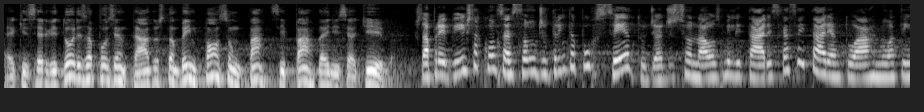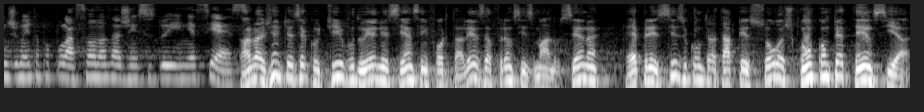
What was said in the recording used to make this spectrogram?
é que servidores aposentados também possam participar da iniciativa. Está prevista a concessão de 30% de adicional aos militares que aceitarem atuar no atendimento à população nas agências do INSS. Para o agente executivo do INSS em Fortaleza, Francis Malucena, é preciso contratar pessoas com competência.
